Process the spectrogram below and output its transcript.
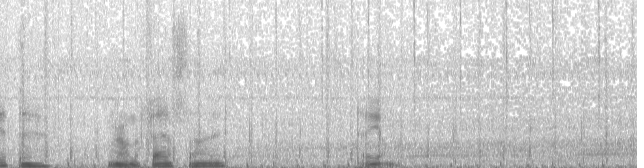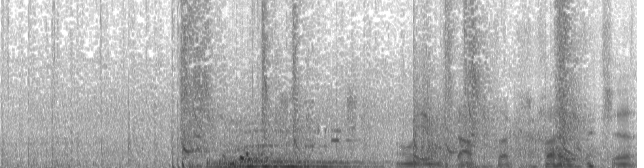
Get there. We're on the fast side. Damn. Oh, even stop the fucking fight. Shit.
